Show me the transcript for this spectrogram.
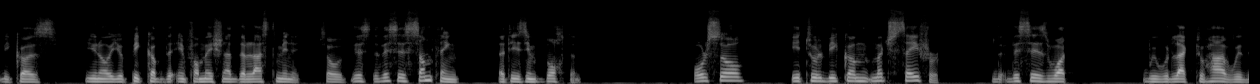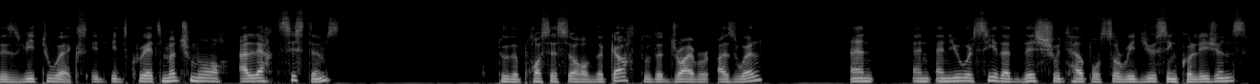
because you know you pick up the information at the last minute. So this this is something that is important. Also, it will become much safer. This is what we would like to have with this V2X. It, it creates much more alert systems to the processor of the car, to the driver as well. And, and, and you will see that this should help also reducing collisions,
